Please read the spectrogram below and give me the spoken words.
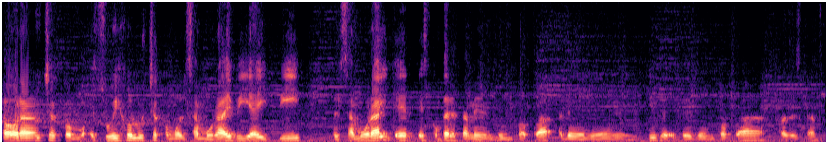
ahora lucha como, su hijo lucha como el samurái VIP, el samurái es, compadre también de mi papá, de, de, mi papá, paz descanse.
